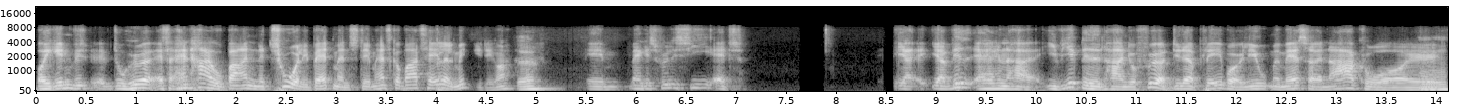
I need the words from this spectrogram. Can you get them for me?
og igen, øh, du hører, altså, han har jo bare en naturlig Batman-stemme. Han skal bare tale ja. almindeligt, ikke? Ja. Øhm, man kan selvfølgelig sige, at jeg, jeg ved, at han har i virkeligheden har han jo ført det der playboy-liv med masser af narko og, øh, Mhm.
